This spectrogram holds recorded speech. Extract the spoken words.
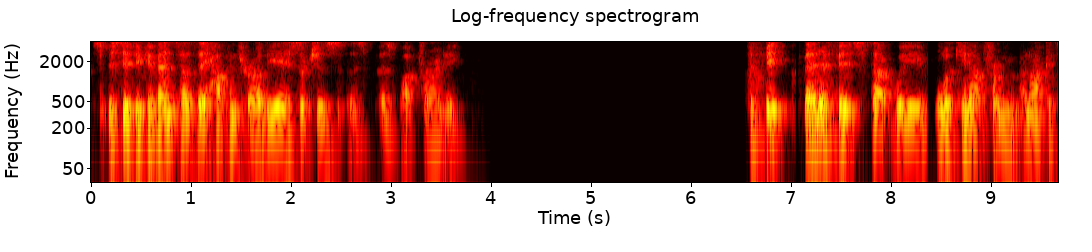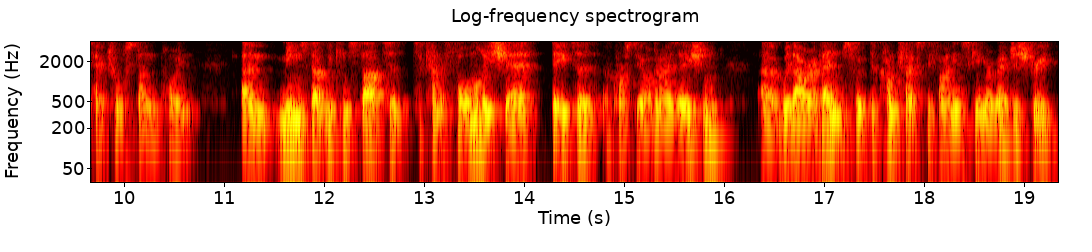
specific events as they happen throughout the year, such as, as, as Black Friday. The big benefits that we're looking at from an architectural standpoint um, means that we can start to, to kind of formally share data across the organization uh, with our events, with the contracts defining schema registry.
